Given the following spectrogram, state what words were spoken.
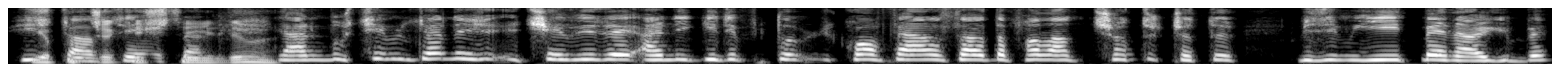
Hiç Yapılacak tavsiye iş etmem. değil değil mi? Yani bu simultane çeviri hani gidip konferanslarda falan çatır çatır bizim Yiğit Bener gibi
